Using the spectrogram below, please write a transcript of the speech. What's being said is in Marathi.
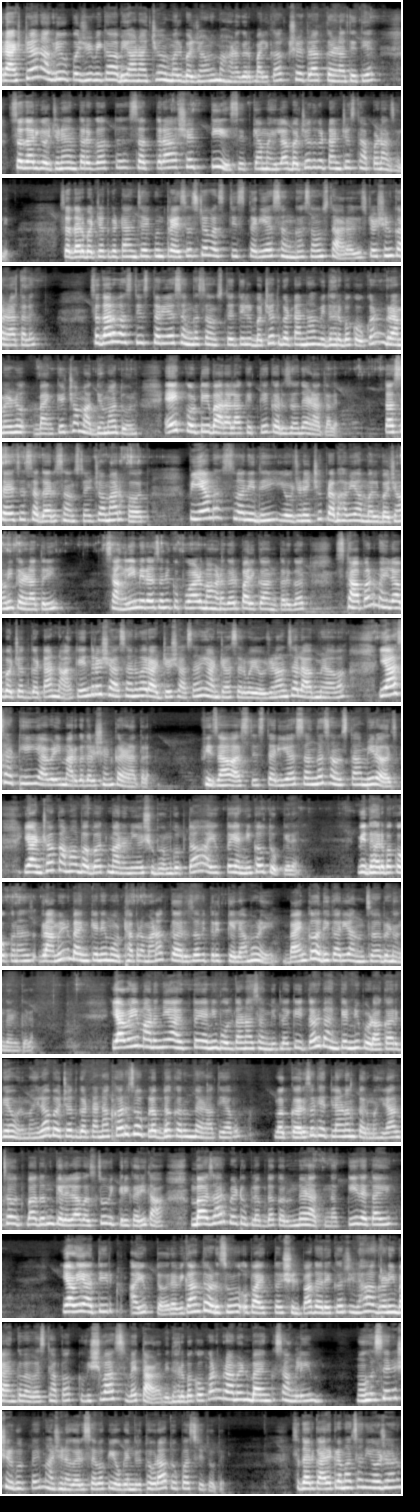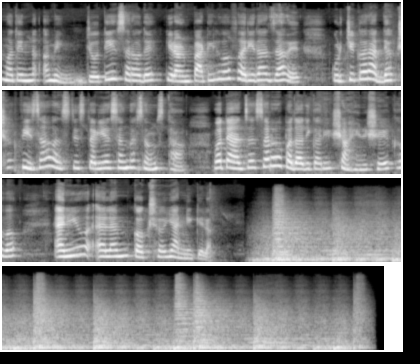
राष्ट्रीय नागरी उपजीविका अभियानाची अंमलबजावणी महानगरपालिका क्षेत्रात करण्यात येते. सदर योजनेअंतर्गत सतराशे तीस इतक्या महिला बचत गटांची स्थापना झाली. सदर बचत गटांचे एकूण त्रेसष्ट वस्तीस्तरीय संघ संस्था रजिस्ट्रेशन करण्यात आले. सदर वस्तीस्तरीय संघसंस्थेतील बचत गटांना विदर्भ कोकण ग्रामीण बँकेच्या माध्यमातून एक कोटी बारा लाख इतके कर्ज देण्यात आले. तसेच सदर संस्थेच्या मार्फत पी एम स्वनिधी योजनेची प्रभावी अंमलबजावणी करण्यात आली. सांगली मिरज आणि कुपवाड महानगरपालिका अंतर्गत स्थापन महिला बचत गटांना केंद्र शासन व राज्य शासन यांच्या सर्व योजनांचा लाभ मिळावा यासाठी यावेळी मार्गदर्शन करण्यात आलं. फिजा वास्तुस्तरीय संघ संस्था मिरज यांच्या कामाबाबत माननीय शुभम गुप्ता आयुक्त यांनी कौतुक केले. विदर्भ कोकण ग्रामीण बँकेने मोठ्या प्रमाणात कर्ज वितरित केल्यामुळे बँक अधिकारी यांचं अभिनंदन केलं. यावेळी माननीय आयुक्त यांनी बोलताना सांगितलं की इतर बँकेंनी पुढाकार घेऊन महिला बचत गटांना कर्ज उपलब्ध करून देण्यात यावं व कर्ज घेतल्यानंतर महिलांचं उत्पादन केलेल्या वस्तू विक्रीकरिता बाजारपेठ उपलब्ध करून देण्यात नक्की देता येईल. यावेळी अतिरिक्त आयुक्त रविकांत अडसूळ उपायुक्त शिल्पा दरेकर जिल्हा अग्रणी बँक व्यवस्थापक विश्वास वेताळ विदर्भ कोकण ग्रामीण बँक सांगली मोहसेन शिरगुप्पे माजी नगरसेवक योगेंद्र थोरात उपस्थित होते. सदर कार्यक्रमाचं नियोजन मतीन अमीन ज्योती सरोदे किरण पाटील व फरीदा जावेद कुडचीकर अध्यक्ष फिजा वस्तीस्तरीय संघ संस्था व त्यांचे सर्व पदाधिकारी शाहीन शेख व एन यू एल एम कक्ष यांनी केलं.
